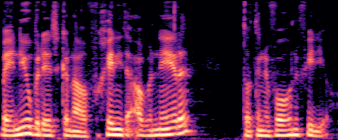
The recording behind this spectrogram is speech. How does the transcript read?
Ben je nieuw bij deze kanaal? Vergeet niet te abonneren. Tot in de volgende video.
